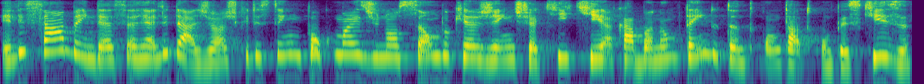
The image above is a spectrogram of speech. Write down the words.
eles sabem dessa realidade. Eu acho que eles têm um pouco mais de noção do que a gente aqui, que acaba não tendo tanto contato com pesquisa.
